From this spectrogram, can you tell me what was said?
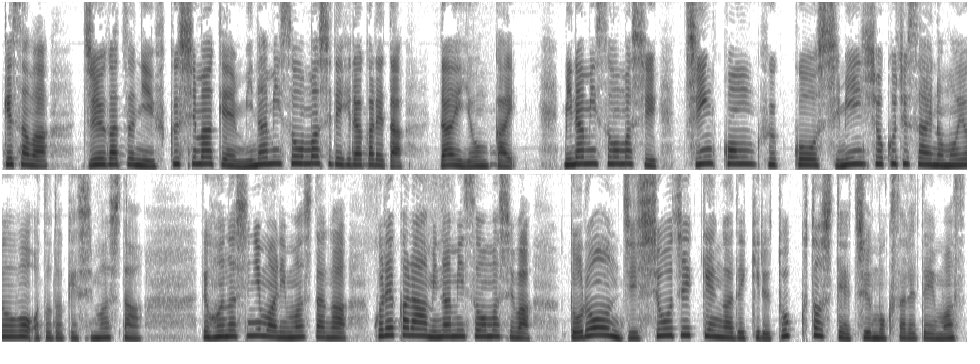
今朝は10月に福島県南相馬市で開かれた第4回南相馬市鎮魂復興市民植樹祭の模様をお届けしました。でお話にもありましたがこれから南相馬市はドローン実証実験ができる特区として注目されています。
